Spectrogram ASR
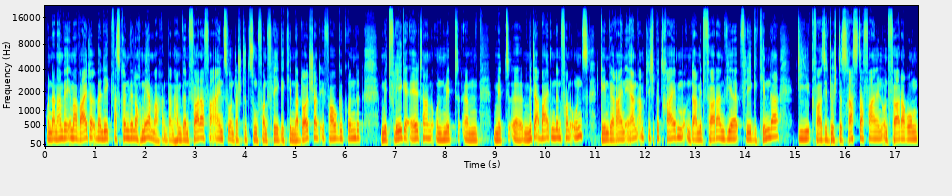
Und dann haben wir immer weiter überlegt, was können wir noch mehr machen. Dann haben wir einen Förderverein zur Unterstützung von Pflegekinder Deutschland e.V. gegründet, mit Pflegeeltern und mit, ähm, mit äh, Mitarbeitenden von uns, den wir rein ehrenamtlich betreiben. Und damit fördern wir Pflegekinder, die quasi durch das Raster fallen und Förderung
